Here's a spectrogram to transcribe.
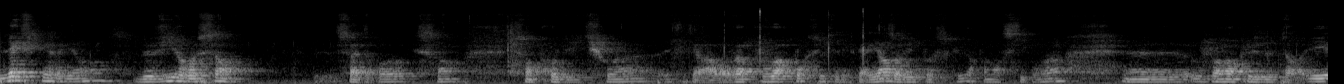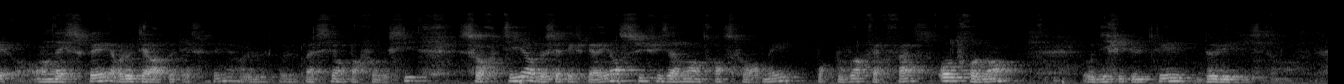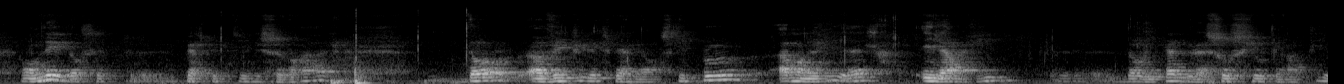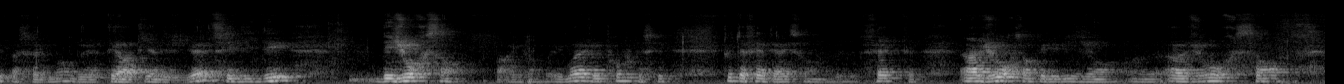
l'expérience de vivre sans sa drogue, sans son produit de choix, etc. On va pouvoir poursuivre cette expérience dans une posture pendant six mois euh, ou pendant plus de temps. Et on espère, le thérapeute espère, le, le, patient parfois aussi, sortir de cette expérience suffisamment transformée pour pouvoir faire face autrement aux difficultés de l'existence. On est dans cette perspective du sevrage dans un vécu d'expérience qui peut, à mon avis, être élargi euh, dans le cadre de la sociothérapie et pas seulement de la thérapie individuelle. C'est l'idée des jours sans, par exemple. Et moi, je trouve que c'est tout à fait intéressant. Faites un jour sans télévision, euh, un jour sans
